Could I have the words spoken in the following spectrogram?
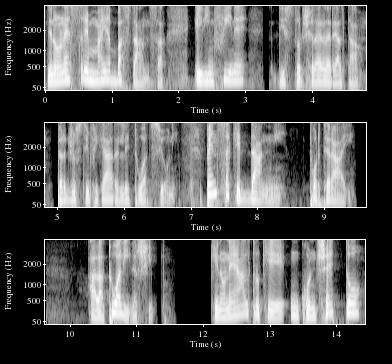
di non essere mai abbastanza ed infine distorcerai la realtà per giustificare le tue azioni. Pensa che danni porterai alla tua leadership, che non è altro che un concetto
